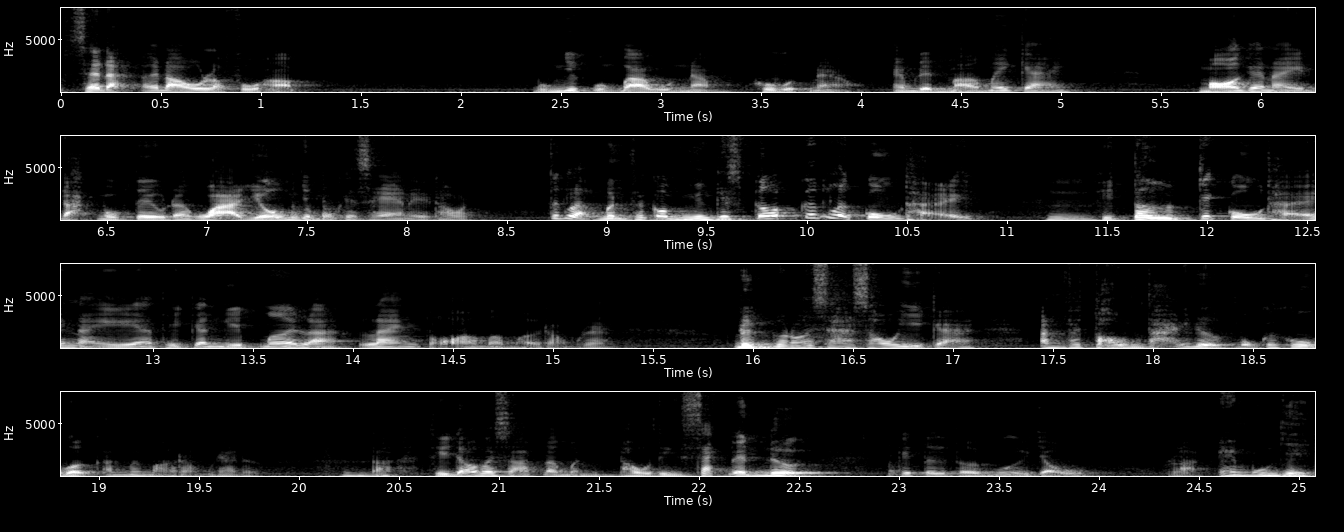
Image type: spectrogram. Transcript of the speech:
sẽ đặt ở đâu là phù hợp? Quận nhất quận 3, quận 5 khu vực nào? Em định mở mấy cái mỗi cái này đặt mục tiêu đó hòa vốn cho một cái xe này thôi tức là mình phải có những cái scope rất là cụ thể ừ. thì từ cái cụ thể này thì doanh nghiệp mới là lan tỏa và mở rộng ra đừng có nói xa xôi gì cả anh phải tồn tại được một cái khu vực anh mới mở rộng ra được ừ. đó thì đối với startup là mình đầu tiên xác định được cái tư tưởng của người chủ là em muốn gì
